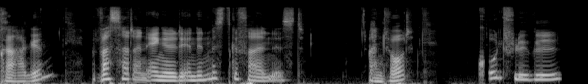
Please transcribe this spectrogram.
Frage. Was hat ein Engel, der in den Mist gefallen ist? Antwort. Kotflügel.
